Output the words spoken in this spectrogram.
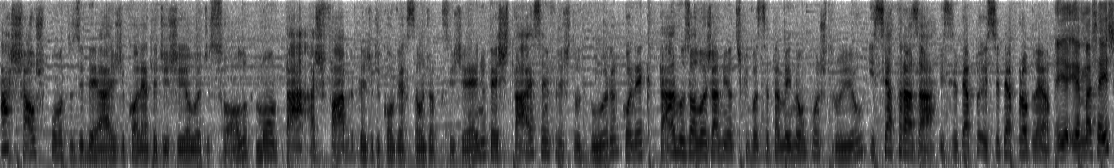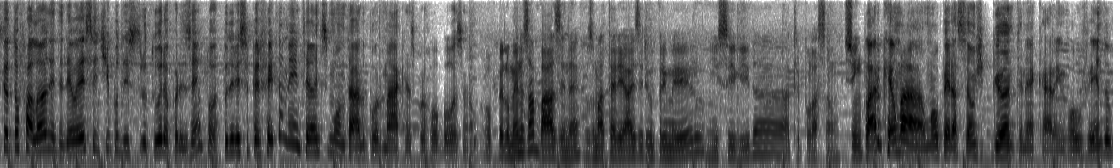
achar os pontos ideais de coleta de gelo ou de solo, montar as fábricas de conversão de oxigênio, testar essa infraestrutura, conectar nos alojamentos que você também não construiu e se atrasar. E se der, e se der problema. E- e- mas é isso que eu tô falando, entendeu? Esse tipo de estrutura, por exemplo, poderia ser perfeitamente antes montado por máquinas, por robôs, não? Ou pelo menos a base, né? Os materiais iriam primeiro e em seguida a tripulação. Sim. Claro que é uma, uma operação gigante, né, cara? Envolvendo,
